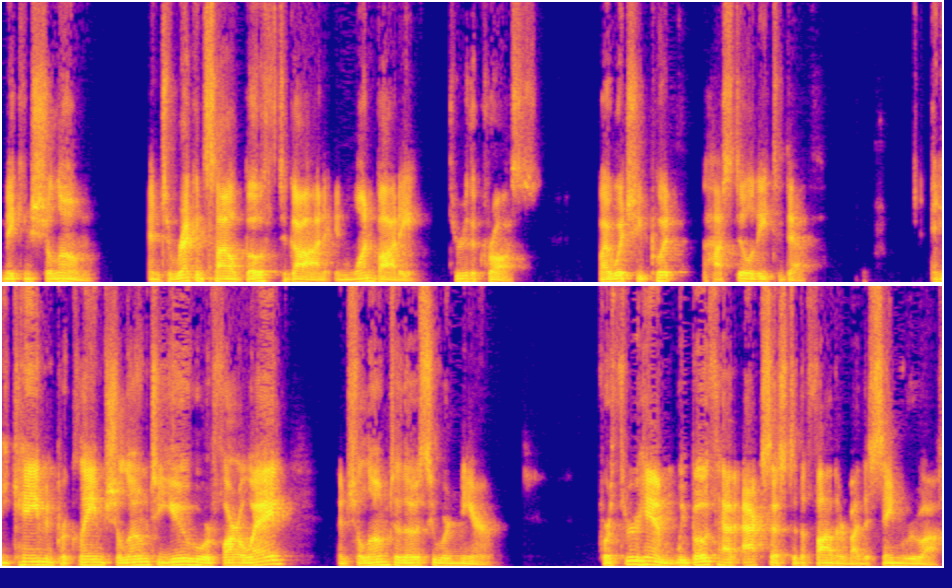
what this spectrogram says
making shalom, and to reconcile both to God in one body through the cross by which he put the hostility to death. And he came and proclaimed shalom to you who were far away, and shalom to those who were near. For through him we both have access to the Father by the same Ruach.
